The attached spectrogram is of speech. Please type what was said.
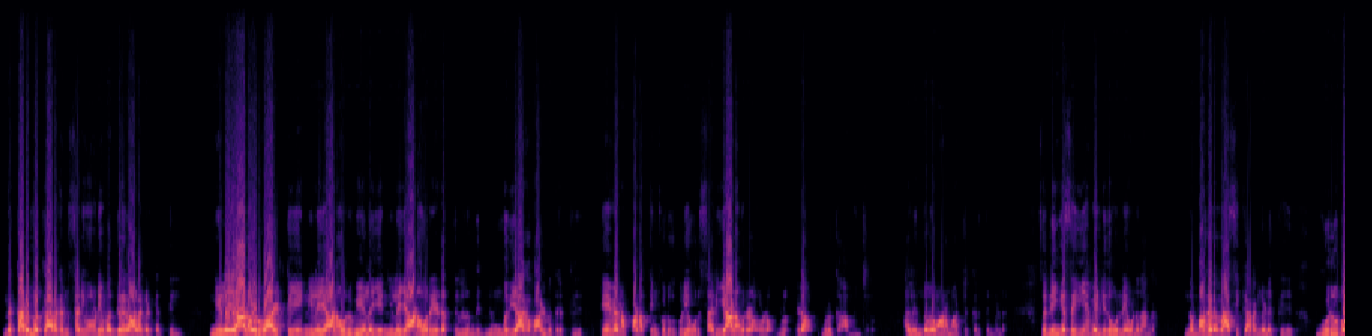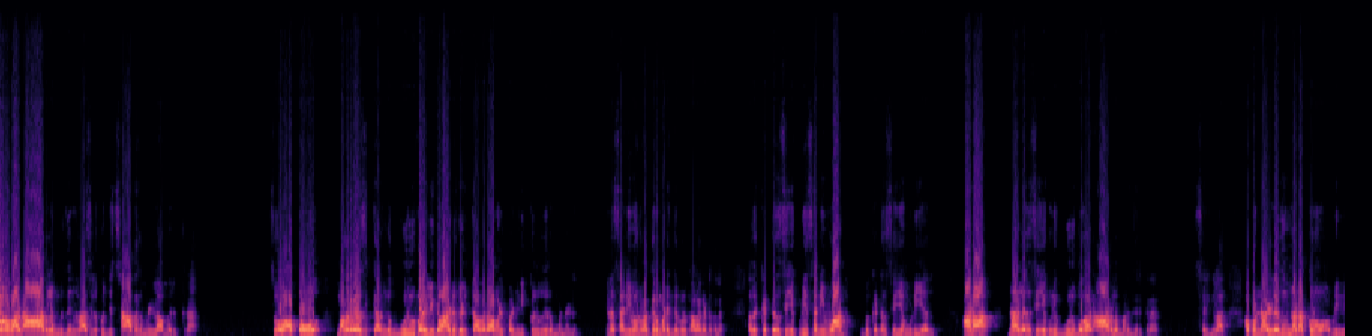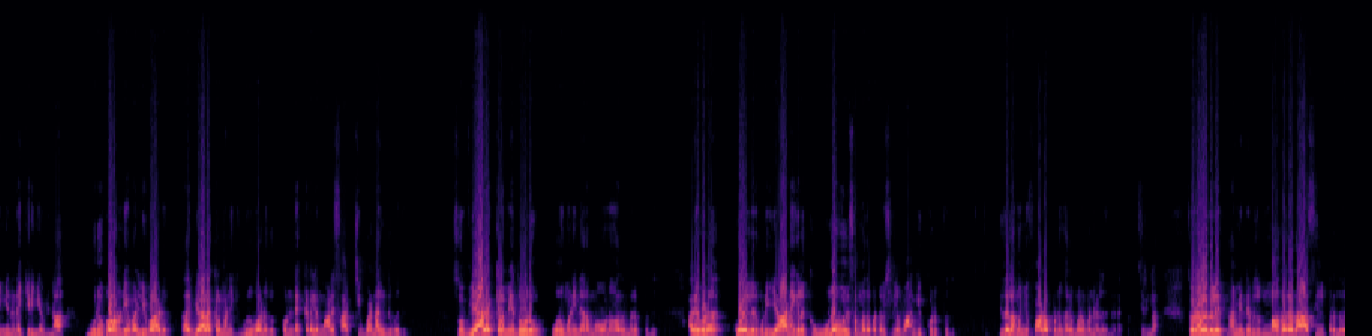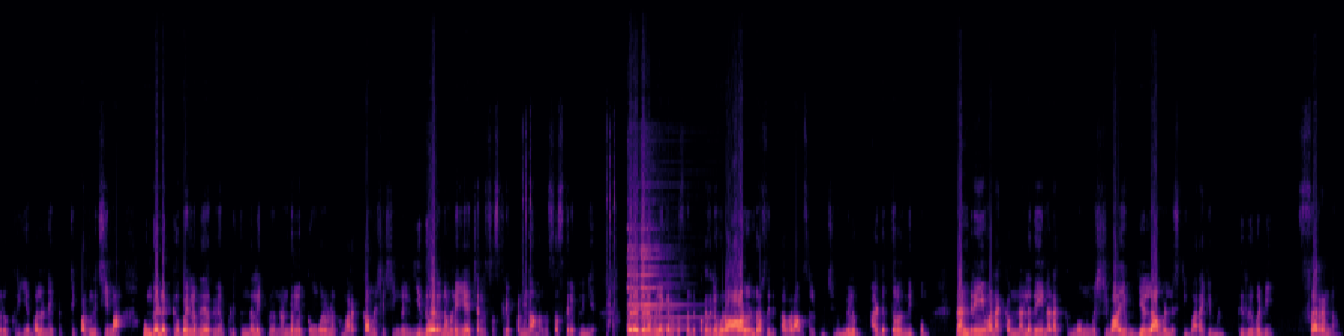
இந்த கர்மக்காரகன் சனிவனுடைய வக்ர காலகட்டத்தில் நிலையான ஒரு வாழ்க்கையை நிலையான ஒரு வேலையை நிலையான ஒரு இடத்திலிருந்து நிம்மதியாக வாழ்வதற்கு தேவையான பணத்தையும் கொடுக்கக்கூடிய ஒரு சரியான ஒரு இடம் இடம் உங்களுக்கு அமைஞ்சிடும் அதில் எந்த விதமான மாற்று கருத்தும் இல்லை. ஸோ நீங்கள் செய்ய வேண்டியது ஒன்றே ஒன்று தாங்க இந்த மகர ராசிக்காரங்களுக்கு குரு பகவான் ஆறில் மிதுன ராசியில் கொஞ்சம் சாதகம் இல்லாமல் இருக்கிறார். ஸோ அப்போது மகர ராசிக்காரங்க குரு வழிபாடுகள் தவறாமல் பண்ணிக்கொள்வது ரொம்ப நல்லது. ஏன்னா சனிவான் வக்ரமடைந்த ஒரு காலகட்டத்தில். அது கெட்டது செய்யக்கூடிய சனிவான் இப்போ கெட்டது செய்ய முடியாது. ஆனால் நல்லது செய்யக்கூடிய குரு பகவான் ஆறில் மறைஞ்சிருக்கிறார். சரிங்களா? அப்போ நல்லதும் நடக்கணும் அப்படின்னு நீங்கள் நினைக்கிறீங்க அப்படின்னா குருபவனுடைய வழிபாடு அதாவது வியாழக்கிழமை அன்னைக்கு குருபவனுக்கு கொண்டைக்கடலை மாலை சாட்சி வணங்குவது. ஸோ வியாழக்கிழமை தோறும் ஒரு மணி நேரம் மௌன விரதம் இருப்பது. அதே போல் கோயிலில் இருக்கக்கூடிய யானைகளுக்கு உணவு சம்மந்தப்பட்ட விஷயங்களை வாங்கி கொடுப்பது. இதெல்லாம் கொஞ்சம் ஃபாலோ பண்ணுங்க. ரொம்ப ரொம்ப நல்லது நடக்கும். சரிங்களா? ஸோ நல்லவர்களே நாம் இன்றைய மகர ராசியில் பிறந்தவருக்குரிய பலனை பற்றி பார்த்து நிச்சயமா உங்களுக்கு பயன்படுத்தி பிடித்த நிலைக்கு நண்பர்களுக்கும் உறவினருக்கும் மறக்காமல் செய்யுங்கள். இதுவரை நம்மளுடைய சேனல் சப்ஸ்கிரைப் பண்ணாம சப்ஸ்கிரைப் பண்ணீங்க. கூட பிள்ளைக்கான ப்ரெஸ் பண்ணிட்டு பக்கத்தில் ஒரு ஆளுன்ற வசதி தவறாமல் செலக்ட் பண்ணிச்சுங்க மேலும் அடுத்த சந்திப்போம் நன்றி வணக்கம். நல்லதே நடக்கும் ஓம் நம சிவாயம் எல்லாம் வல்ல ஸ்ரீ பாரகிமன் திருவடி சரணம்.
